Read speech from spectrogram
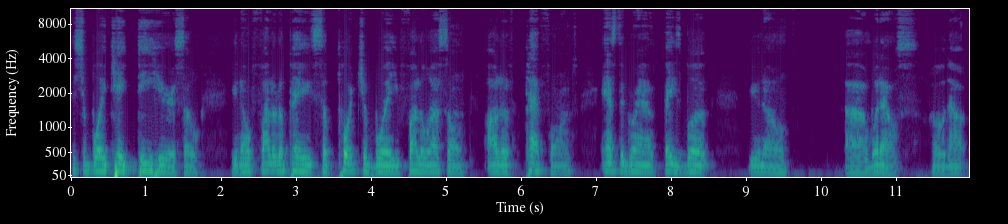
It's your boy KayD here. So, you know, follow the page, support your boy. You Follow us on all the platforms Instagram, Facebook, you know. Uh, what else? Hold up.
